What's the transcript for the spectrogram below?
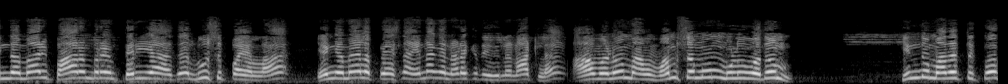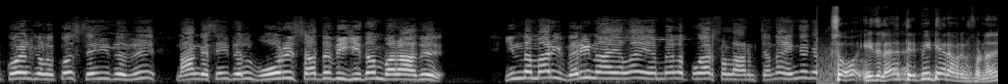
இந்த மாதிரி பாரம்பரியம் தெரியாத லூசு பயெல்லாம் எங்க மேல பேசினா என்னங்க நடக்குது இதுல நாட்டுல? அவனும் அவன் வம்சமும் முழுவதும் இந்து மதத்துக்கோ கோயில்களுக்கோ செய்தது நாங்க செய்ததில் ஒரு சதவிகிதம் வராது. இந்த மாதிரி வெறி நாயெல்லாம் என் மேல புகார் சொல்ல ஆரம்பிச்சேன்னா எங்க ஸோ இதில் திரு பிடிஆர் அவர்கள் சொன்னது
